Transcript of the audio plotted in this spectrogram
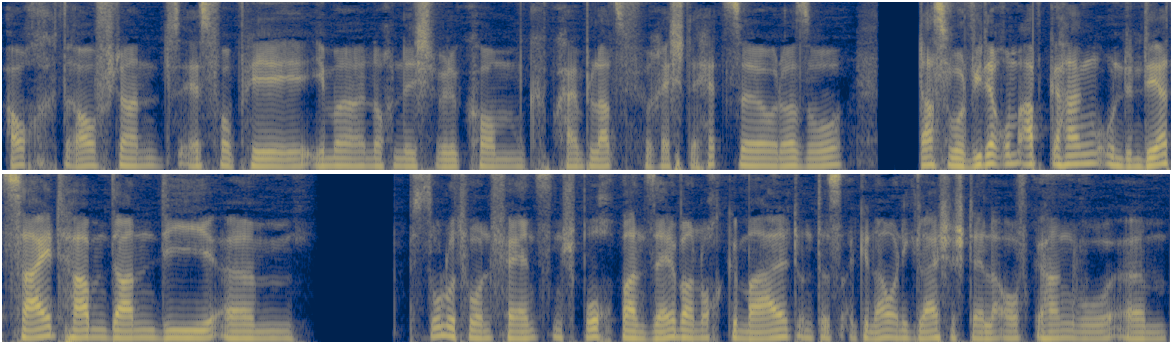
auch drauf stand, SVP immer noch nicht willkommen, kein Platz für rechte Hetze oder so. Das wurde wiederum abgehangen und in der Zeit haben dann die ähm, Solothurn-Fans ein Spruchband selber noch gemalt und das genau an die gleiche Stelle aufgehangen, wo ähm,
